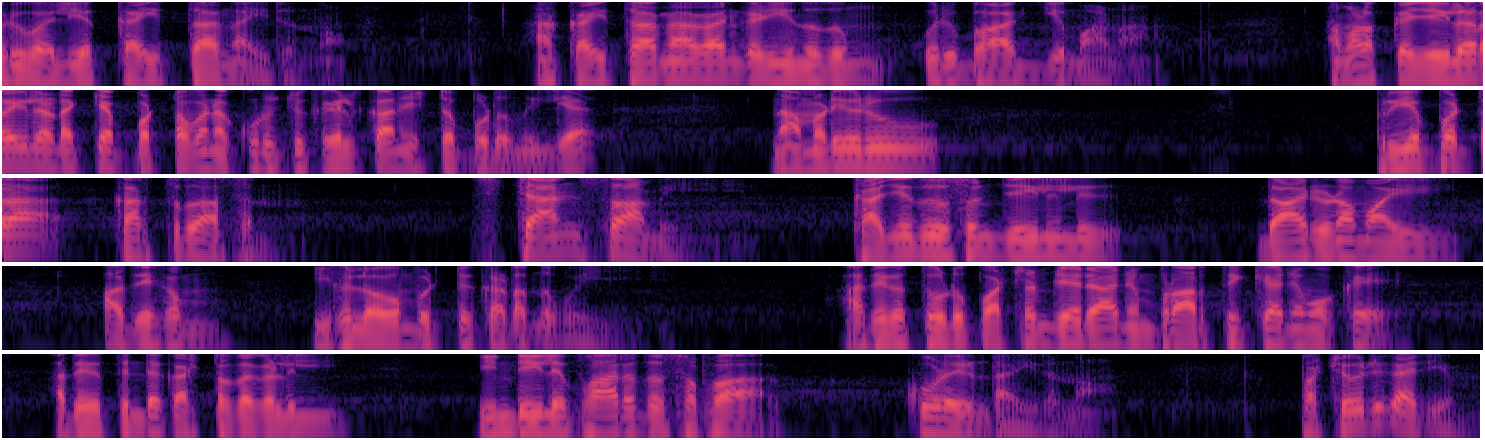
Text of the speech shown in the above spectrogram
ഒരു വലിയ കൈത്താങ്ങായിരുന്നു. ആ കൈത്താങ്ങാകാൻ കഴിയുന്നതും ഒരു ഭാഗ്യമാണ്. നമ്മളൊക്കെ ജയിലറയിൽ അടയ്ക്കപ്പെട്ടവനെക്കുറിച്ച് കേൾക്കാൻ ഇഷ്ടപ്പെടുന്നില്ല. നമ്മുടെ ഒരു പ്രിയപ്പെട്ട കർത്തൃദാസൻ സ്റ്റാൻ സ്വാമി കഴിഞ്ഞ ദിവസം ജയിലിൽ ദാരുണമായി അദ്ദേഹം ഇഹലോകം വിട്ട് കടന്നുപോയി. അദ്ദേഹത്തോട് പക്ഷം ചേരാനും പ്രാർത്ഥിക്കാനുമൊക്കെ അദ്ദേഹത്തിന്റെ കഷ്ടതകളിൽ ഇന്ത്യയിലെ ഭാരതസഭ കൂടെ ഉണ്ടായിരുന്നു. പക്ഷേ ഒരു കാര്യം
